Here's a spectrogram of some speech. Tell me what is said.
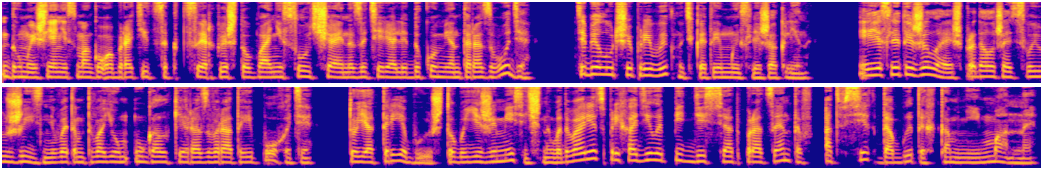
Думаешь, я не смогу обратиться к церкви, чтобы они случайно затеряли документ о разводе? Тебе лучше привыкнуть к этой мысли, Жаклин. И если ты желаешь продолжать свою жизнь в этом твоем уголке разврата и похоти, то я требую, чтобы ежемесячно во дворец приходило 50% от всех добытых камней манны.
